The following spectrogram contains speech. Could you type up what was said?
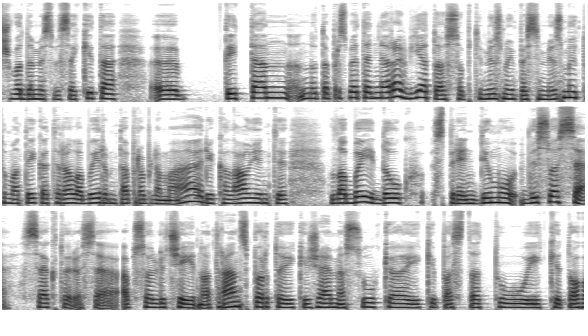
išvadomis, visa kita, e, tai ten, nu, ta prasme, ten nėra vietos optimizmui, pesimizmui, tu matai, kad yra labai rimta problema, reikalaujanti labai daug sprendimų visuose sektoriuose, absoliučiai, nuo transporto iki žemės ūkio, iki pastatų, iki to,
